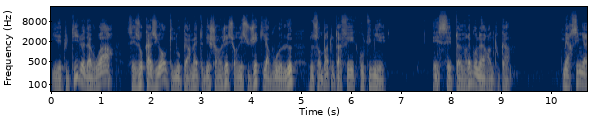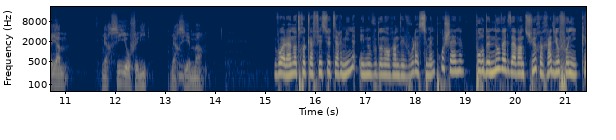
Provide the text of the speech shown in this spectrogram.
il est utile d'avoir ces occasions qui nous permettent d'échanger sur des sujets qui, avouons-le, ne sont pas tout à fait coutumiers. Et c'est un vrai bonheur, en tout cas. Merci Myriam. Merci Ophélie. Merci Emma. Voilà, notre café se termine et nous vous donnons rendez-vous la semaine prochaine pour de nouvelles aventures radiophoniques.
